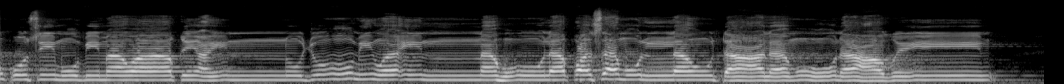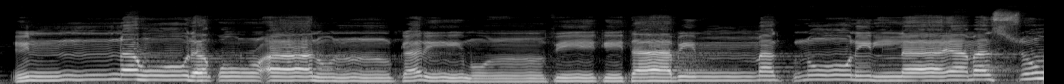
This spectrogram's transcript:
أقسم بمواقع النجوم وإنه لقسم لو تعلمون عظيم إنه لقرآن كريم في كتاب مكنون لا يمسه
